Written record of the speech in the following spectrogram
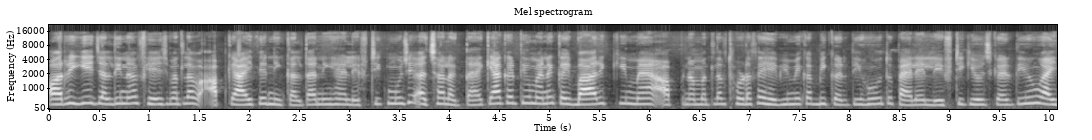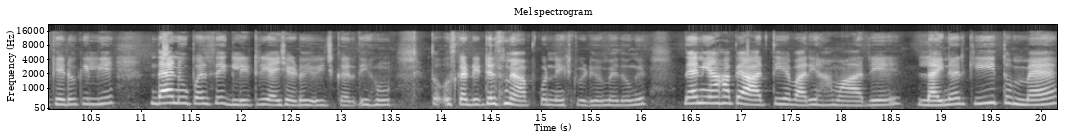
और ये जल्दी ना फेस मतलब आपके आई से निकलता नहीं है लिपस्टिक। मुझे अच्छा लगता है। क्या करती हूँ मैंने, कई बार कि मैं अपना मतलब थोड़ा सा हेवी मेकअप भी करती हूँ तो पहले लिपस्टिक यूज़ करती हूँ आई के लिए दैन ऊपर से ग्लिटरी आई यूज़ करती हूँ। तो उसका डिटेल्स मैं आपको नेक्स्ट वीडियो में दूँगी। दैन यहाँ पर आती है बारी हमारे लाइनर की तो मैं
